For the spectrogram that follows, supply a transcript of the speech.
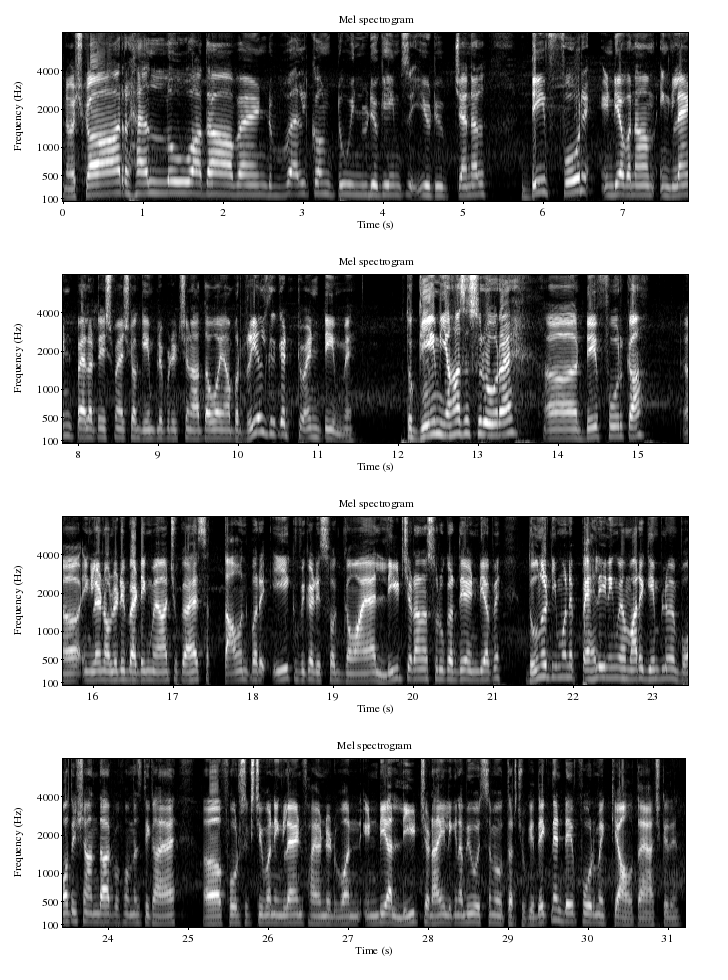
नमस्कार हेलो आदाब and welcome to in video games YouTube channel day four India बनाम England पहला test match का गेम प्ले प्रोडिक्शन आता हुआ यहाँ पर रियल क्रिकेट ट्वेंटी में। तो गेम यहाँ से शुरू हो रहा है डे फोर का। इंग्लैंड ऑलरेडी बैटिंग में आ चुका है। सत्तावन पर एक विकेट इस वक्त गंवाया है। लीड चढ़ाना शुरू कर दिया इंडिया पे। दोनों टीमों ने पहली इनिंग में हमारे गेम प्ले में बहुत ही शानदार परफॉर्मेंस दिखाया है। Four sixty one England five hundred one India lead चढ़ाई, लेकिन अभी वो इस समय उतर चुके है। देखते हैं डे फोर में क्या होता है आज के दिन।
